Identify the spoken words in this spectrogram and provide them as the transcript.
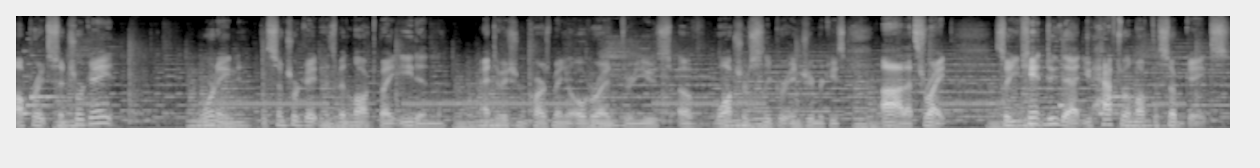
Operate central gate? Warning, the central gate has been locked by Eden. Activation requires manual override through use of Watcher, Sleeper, and Dreamer keys. Ah, that's right. So you can't do that, you have to unlock the subgates.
